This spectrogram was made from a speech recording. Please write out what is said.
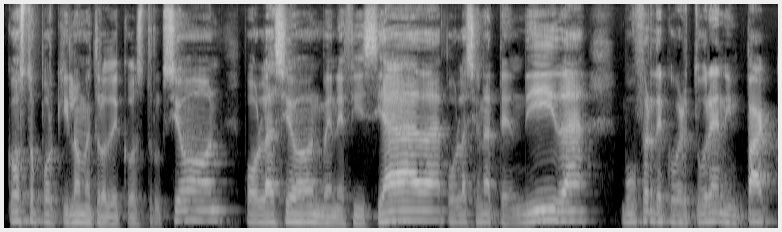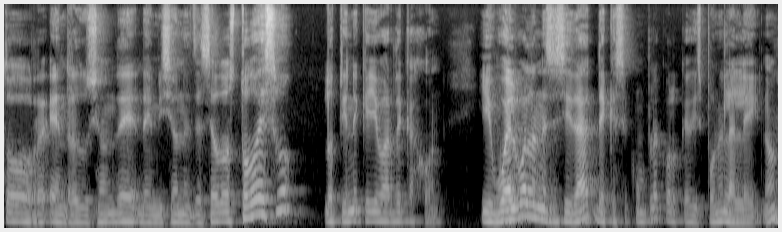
costo por kilómetro de construcción, población beneficiada, población atendida, buffer de cobertura en impacto, en reducción de, emisiones de CO2, todo eso lo tiene que llevar de cajón. Y vuelvo a la necesidad de que se cumpla con lo que dispone la ley, ¿no?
